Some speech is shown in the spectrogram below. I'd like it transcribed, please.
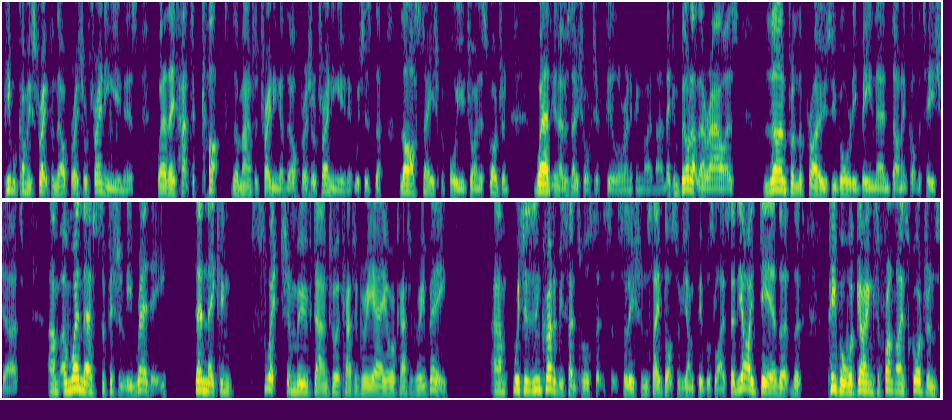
people coming straight from the operational training units, where they've had to cut the amount of training at the operational training unit, which is the last stage before you join a squadron, where you know there's no shortage of fuel or anything like that. They can build up their hours, learn from the pros who've already been there and done it, got the t-shirt, um, and when they're sufficiently ready, then they can switch and move down to a category A or a category B. Um, which is an incredibly sensible s- solution, saved lots of young people's lives. So the idea that that people were going to frontline squadrons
